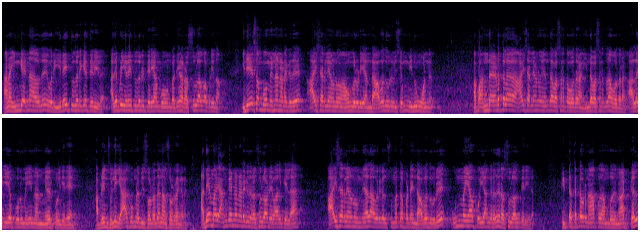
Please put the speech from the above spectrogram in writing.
ஆனால் இங்கே என்ன ஆகுது? ஒரு இறை துதருக்கே தெரியல. அது எப்படி இறை துதருக்கு தெரியாமல் போகும்னு பார்த்தீங்கன்னா ரசூல்லாவும் அப்படி தான் இதே சம்பவம் என்ன நடக்குது? ஆயிஷர்லியானு அவங்களுடைய அந்த அவதூறு விஷயமும் இதுவும் ஒன்று அப்போ அந்த இடத்துல ஆயிஷர்லியானு எந்த வசனத்தை ஓதுறாங்க? இந்த வசனத்தை தான் ஓதுறாங்க. அழகிய பொறுமையை நான் மேற்கொள்கிறேன். அப்படின்னு சொல்லி யாக்கூப் நபி சொல்கிறத நான் சொல்கிறேங்கிறேன் அதே மாதிரி அங்கே என்ன நடக்குது? ரசூல்லாவுடைய வாழ்க்கையில் ஆயிஷர்லியானு மேலே அவர்கள் சுமத்தப்பட்ட இந்த அவதூறு உண்மையா பொய்யாங்கிறது ரசூலாவுக்கு தெரியல. கிட்டத்தட்ட ஒரு நாற்பது ஐம்பது நாட்கள்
